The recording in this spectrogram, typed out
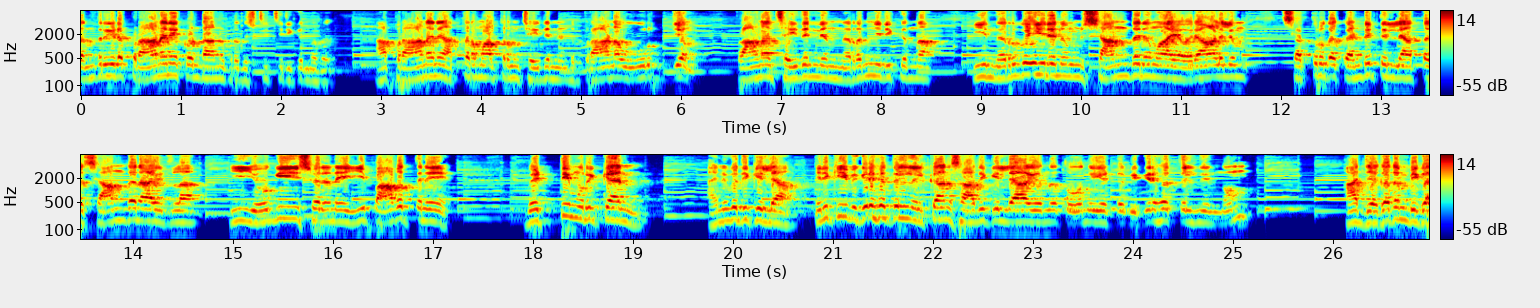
തന്ത്രിയുടെ പ്രാണനെ കൊണ്ടാണ് പ്രതിഷ്ഠിച്ചിരിക്കുന്നത്. ആ പ്രാണന് അത്രമാത്രം ചൈതന്യമുണ്ട്. പ്രാണ ഊർജം പ്രാണ ചൈതന്യം നിറഞ്ഞിരിക്കുന്ന ഈ നിർവൈരനും ശാന്തനുമായ ഒരാളിലും ശത്രുത കണ്ടിട്ടില്ലാത്ത ശാന്തനായിട്ടുള്ള ഈ യോഗീശ്വരനെ ഈ പാപത്തിനെ വെട്ടിമുറിക്കാൻ അനുവദിക്കില്ല. എനിക്ക് ഈ വിഗ്രഹത്തിൽ നിൽക്കാൻ സാധിക്കില്ല എന്ന് തോന്നിയിട്ട് വിഗ്രഹത്തിൽ നിന്നും ആ ജഗദംബിക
